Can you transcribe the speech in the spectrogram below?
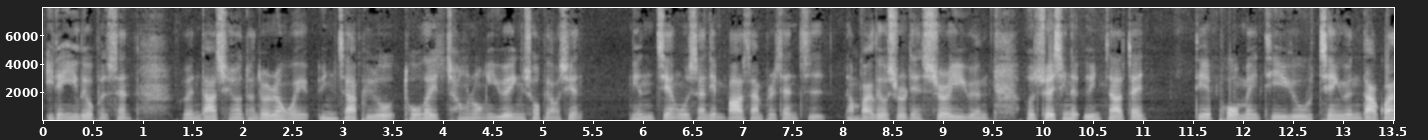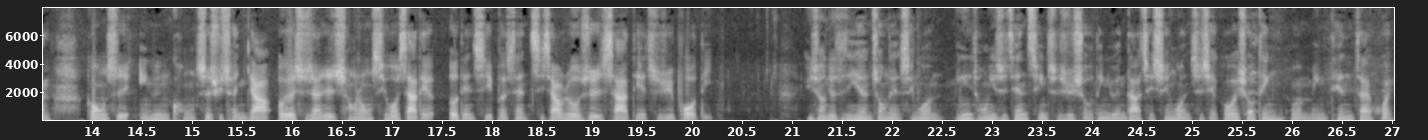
一点一六 percent。元大前额团队认为，运价疲弱拖累长荣一月营收表现。年减五三点八三 percent 至两百六十二点四二亿元，而最新的运价再跌破每 TU 千元大关，公司营运恐持续承压。二月十三日，长荣期货下跌二点七 percent，起价弱势下跌持续破底。以上就是今天的重点新闻，明日同一时间请持续锁定元大旗新闻，谢谢各位收听，我们明天再会。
